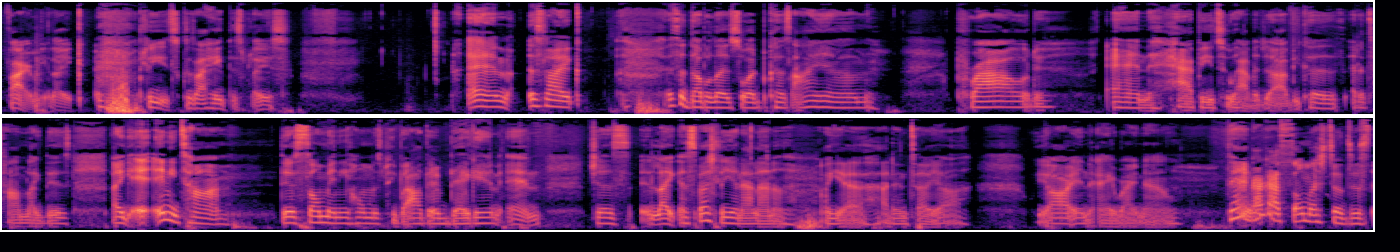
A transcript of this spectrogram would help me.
fire me, like, please, because I hate this place. And it's like, it's a double edged sword because I am proud and happy to have a job because at a time like this, like at any time, there's so many homeless people out there begging and just like especially in Atlanta. Oh yeah, I didn't tell y'all. We are in A right now. Dang, I got so much to just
